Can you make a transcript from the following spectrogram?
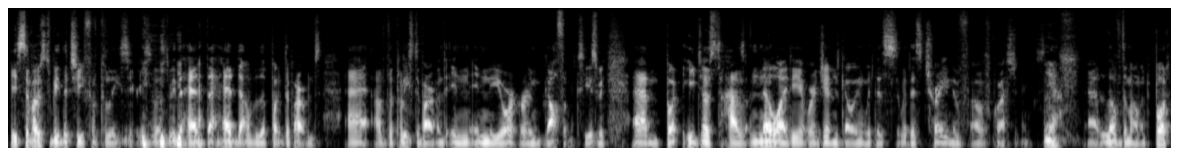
He's supposed to be the chief of police here. He's supposed to be the head, the head of the department uh, of the police department in in New York or in Gotham, excuse me. Um, but he just has no idea where Jim's going with this with this train of of questioning. So, Yeah. uh, love the moment. But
